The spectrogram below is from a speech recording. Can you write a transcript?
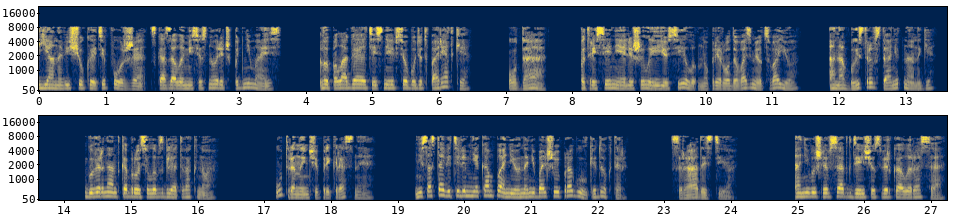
«Я навещу Кэти позже», — сказала миссис Норридж, поднимаясь. «Вы полагаете, с ней все будет в порядке?» «О, да». Потрясение лишило ее сил, но природа возьмет свое. Она быстро встанет на ноги. Гувернантка бросила взгляд в окно. «Утро нынче прекрасное. Не составите ли мне компанию на небольшой прогулке, доктор?» «С радостью». Они вышли в сад, где еще сверкала роса.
